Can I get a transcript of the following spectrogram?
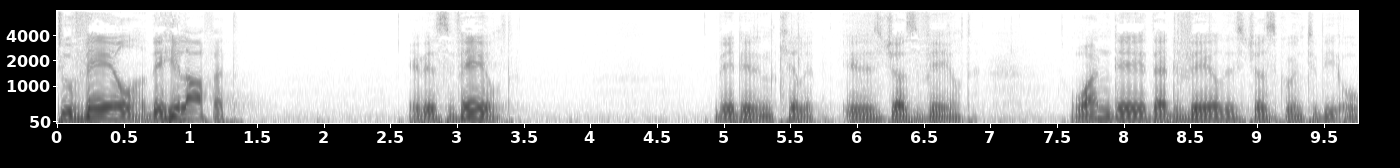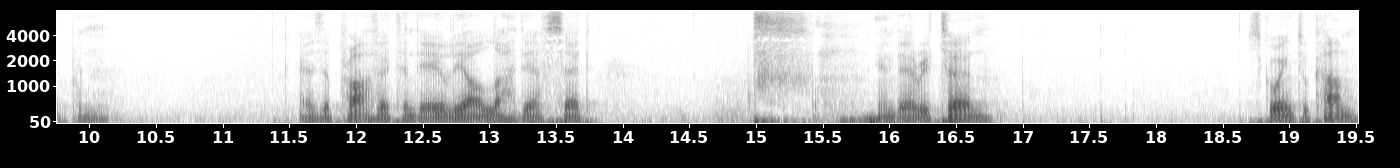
to veil the Khilafat. It is veiled. They didn't kill it, it is just veiled. One day that veil is just going to be open. As the Prophet and the awliya Allah they have said in their return, it's going to come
